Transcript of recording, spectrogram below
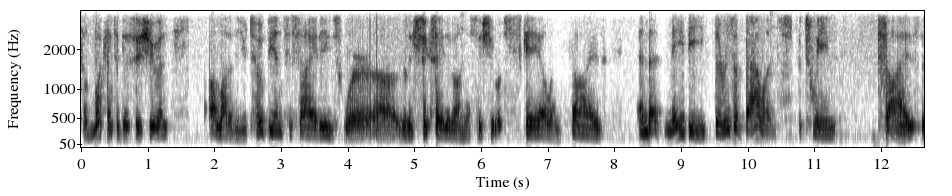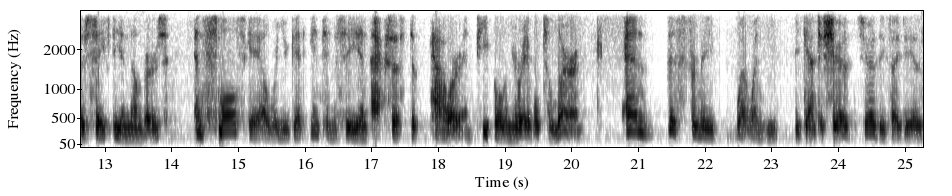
to look into this issue, and a lot of the utopian societies were uh, really fixated on this issue of scale and size, and that maybe there is a balance between size, there's safety in numbers, and small scale where you get intimacy and access to power and people and you're able to learn. And this, for me, when he began to share share these ideas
